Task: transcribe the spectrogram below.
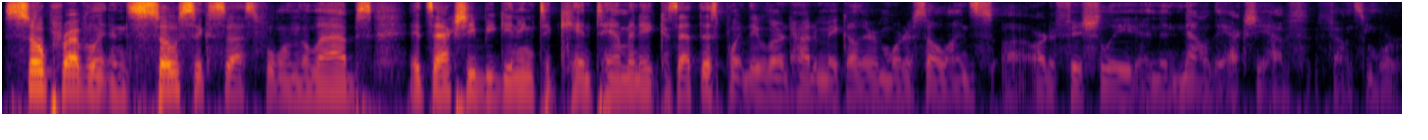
so prevalent and so successful in the labs, it's actually beginning to contaminate. Because at this point, they've learned how to make other immortal cell lines uh, artificially, and then now they actually have found some more,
